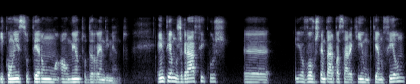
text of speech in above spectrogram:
e com isso ter um aumento de rendimento. Em termos gráficos, eh, eu vou-vos tentar passar aqui um pequeno filme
